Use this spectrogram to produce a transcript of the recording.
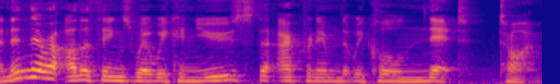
And then there are other things where we can use the acronym that we call NET time.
